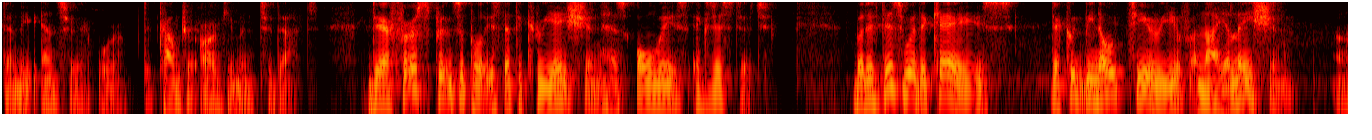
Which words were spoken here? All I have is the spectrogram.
then the answer or the counter argument to that. Their first principle is that the creation has always existed. But if this were the case, there could be no theory of annihilation. Uh,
